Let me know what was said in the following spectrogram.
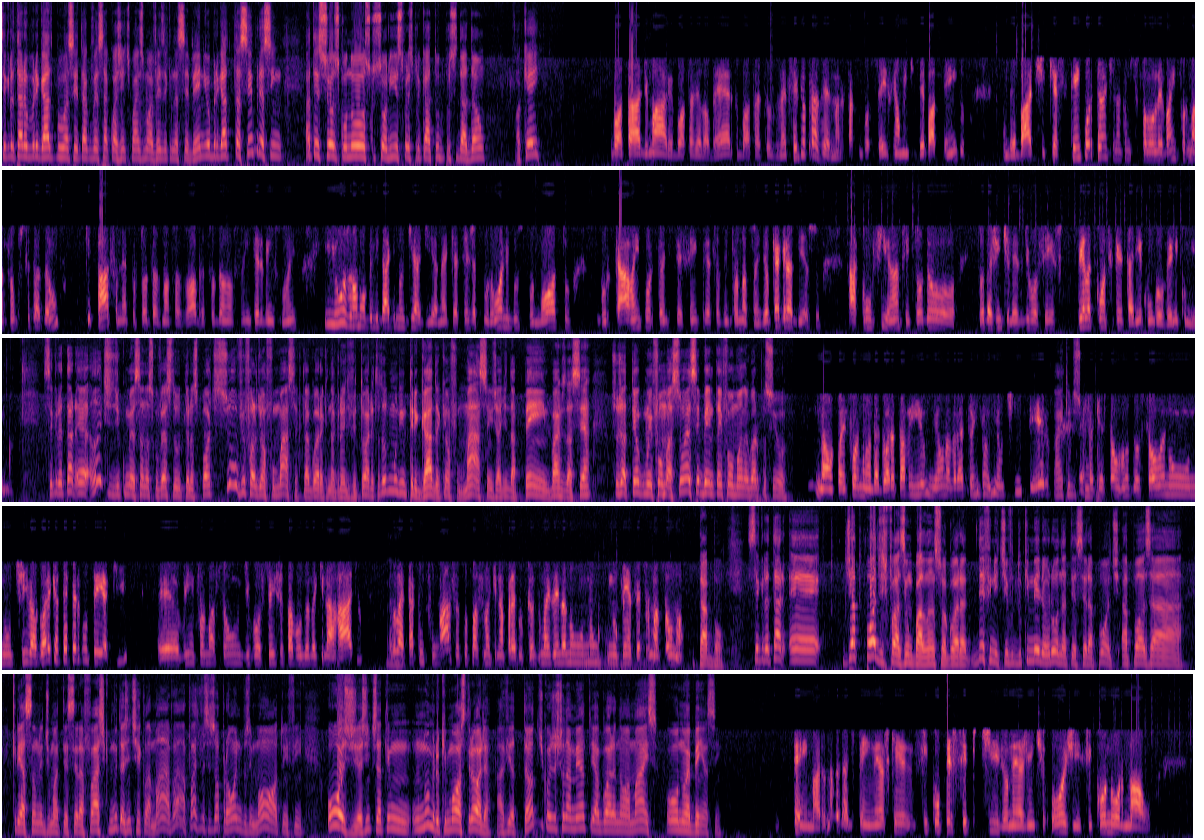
Secretário, obrigado por aceitar conversar com a gente mais uma vez aqui na CBN e obrigado por estar sempre assim, atencioso conosco, solícito para explicar tudo para o cidadão, ok? Boa tarde, Mário. Boa tarde, Adalberto. Boa tarde a todos. É sempre um prazer, Mário, estar com vocês, realmente debatendo um debate que é, que é importante, né? Como você falou, levar informação para o cidadão que passa, né, por todas as nossas obras, todas as nossas intervenções e usa a mobilidade no dia a dia, né? Quer seja por ônibus, por moto, por carro, é importante ter sempre essas informações. Eu que agradeço a confiança e todo, toda a gentileza de vocês pela, com a secretaria, com o governo e comigo. Secretário, é, antes de começar as conversas do transporte, o senhor ouviu falar de uma fumaça que está agora aqui na Grande Vitória? Está todo mundo intrigado aqui, uma fumaça em Jardim da Penha, em Bairros da Serra. O senhor já tem alguma informação ou a CBN está informando agora para o senhor? Não, está informando. Agora eu estava em reunião, na verdade estou em reunião o dia inteiro. Ah, então desculpa. Essa questão do sol eu não, não tive. Agora que até perguntei aqui, é, eu vi informação de vocês, vocês estavam dando aqui na rádio. Eu vai estar com fumaça, eu estou passando aqui na Praia do Canto, mas ainda não, não, não tem essa informação não. Tá bom. Secretário, é, já pode fazer um balanço agora definitivo do que melhorou na terceira ponte após a criação de uma terceira faixa, que muita gente reclamava, ah, vai ser só para ônibus e moto, enfim. Hoje a gente já tem um, um número que mostra, olha, havia tanto de congestionamento e agora não há mais, ou não é bem assim? Tem, Mário, na verdade tem, né? Acho que ficou perceptível, né? A gente hoje ficou normal.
